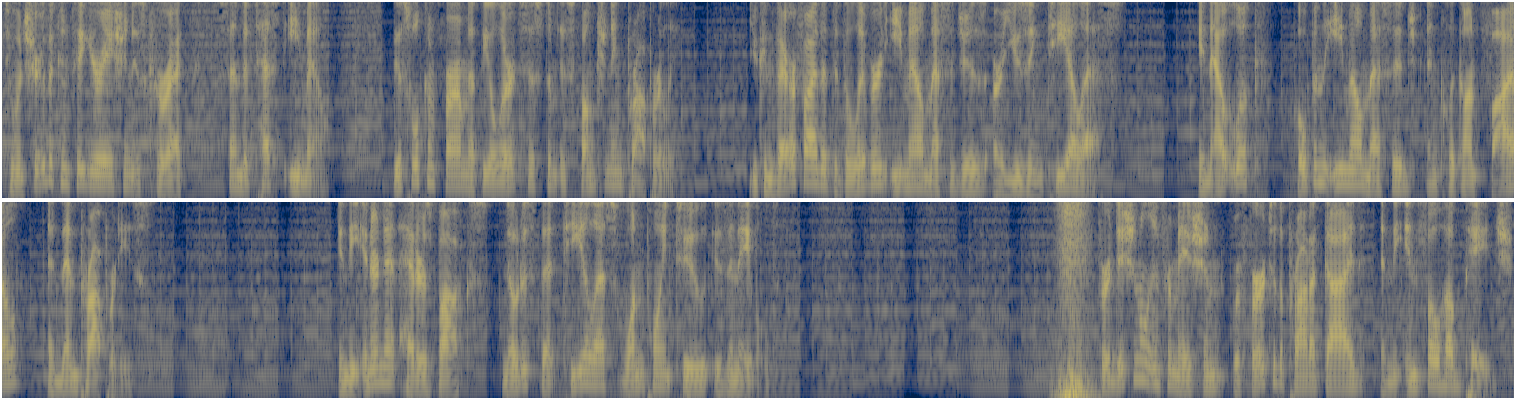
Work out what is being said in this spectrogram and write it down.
To ensure the configuration is correct, send a test email. This will confirm that the alert system is functioning properly. You can verify that the delivered email messages are using TLS. In Outlook, open the email message and click on File and then Properties. In the Internet Headers box, notice that TLS 1.2 is enabled. For additional information, refer to the product guide and the InfoHub page.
